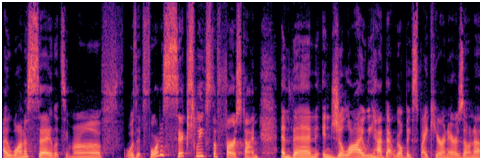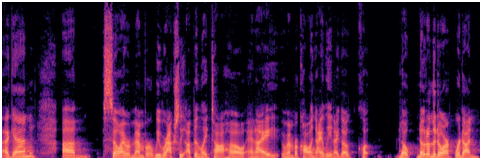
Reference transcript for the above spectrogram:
I want to say, let's see, uh, was it four to six weeks the first time, and then in July we had that real big spike here in Arizona again. Um, so I remember we were actually up in Lake Tahoe, and I remember calling Eileen. I go, nope, note on the door, we're done.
